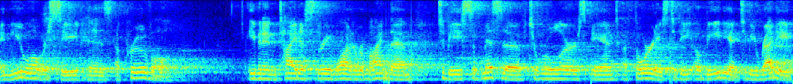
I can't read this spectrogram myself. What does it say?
and you will receive his approval. Even in Titus 3:1, remind them to be submissive to rulers and authorities, to be obedient, to be ready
